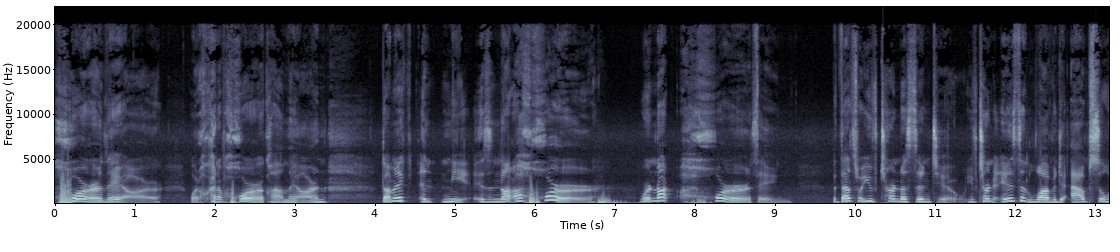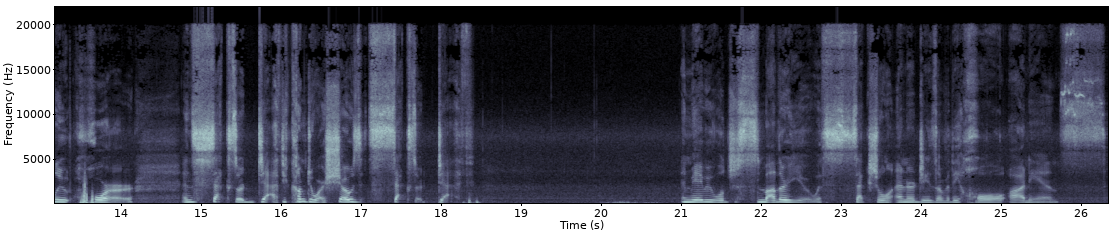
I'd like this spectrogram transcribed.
horror they are, what kind of horror clown they are. And Dominic and me is not a horror. We're not a horror thing. But that's what you've turned us into. You've turned innocent love into absolute horror and sex or death. You come to our shows, it's sex or death and maybe we'll just smother you with sexual energies over the whole audience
